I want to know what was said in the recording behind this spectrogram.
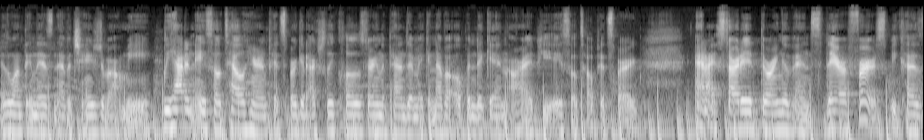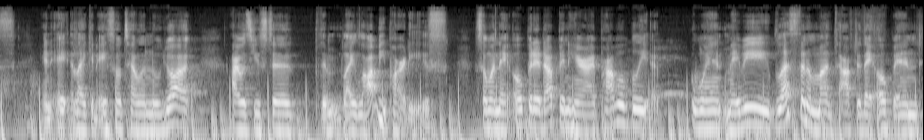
is one thing that has never changed about me. We had an Ace Hotel here in Pittsburgh. It actually closed during the pandemic and never opened again. RIP Ace Hotel Pittsburgh. And I started throwing events there first because in like an Ace Hotel in New York, I was used to like lobby parties. So when they opened it up in here, I probably went maybe less than a month after they opened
